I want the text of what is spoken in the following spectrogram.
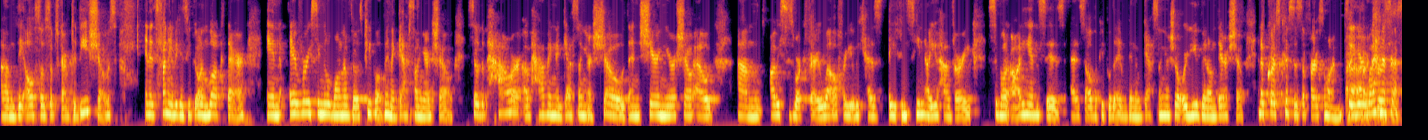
um, they also subscribe to these shows. And it's funny because you go and look there, and every single one of those people have been a guest on your show. So the power of having a guest on your show, then sharing your show out, um, obviously has worked very well for you because you can see now you have very similar audiences as all the people that have been a guest on your show, or you've been on their show. And of course, Chris is the first one. So your wife, is,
